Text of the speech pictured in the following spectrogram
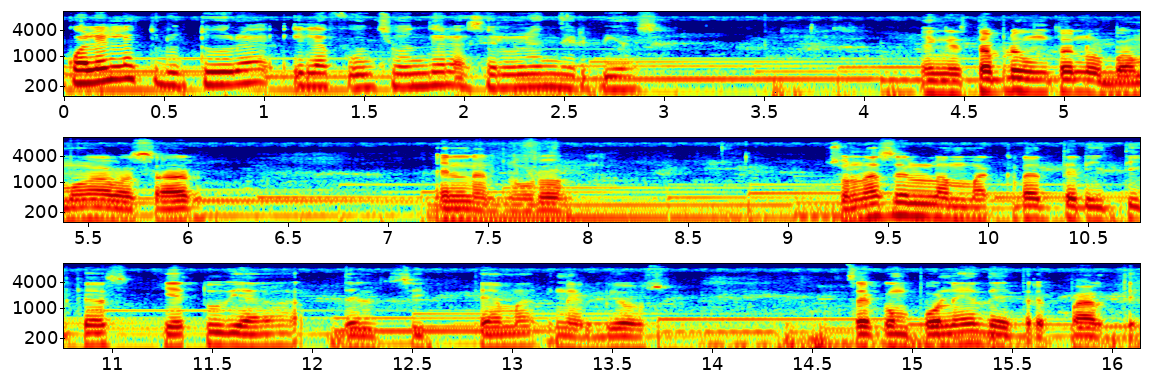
¿Cuál es la estructura y la función de la célula nerviosa? En esta pregunta nos vamos a basar en las neuronas. Son las células más características y estudiadas del sistema nervioso. Se compone de tres partes,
